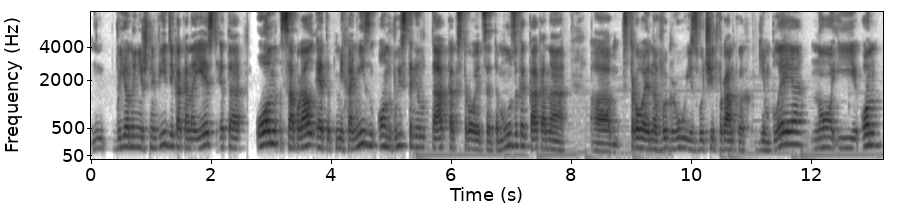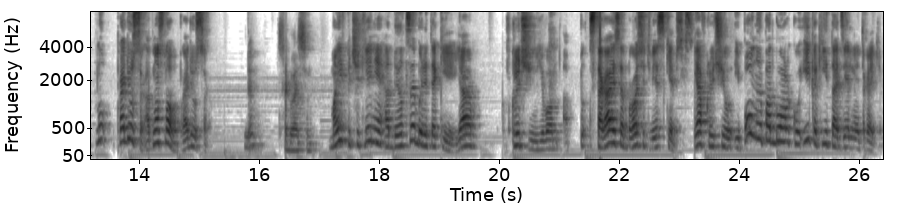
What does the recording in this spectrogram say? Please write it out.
в ее нынешнем виде, как она есть. Это он собрал этот механизм, он выстроил так, как строится эта музыка, как она э, встроена в игру и звучит в рамках геймплея, но и он, ну, продюсер, одно слово, продюсер. Да, согласен. Мои впечатления от DLC были такие. Я включил его, а, стараясь отбросить весь скепсис. Я включил и полную подборку, и какие-то отдельные треки.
